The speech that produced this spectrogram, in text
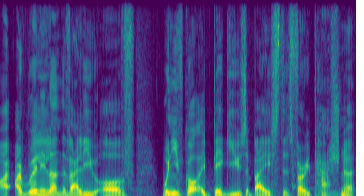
I, I really learned the value of when you've got a big user base that's very passionate,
